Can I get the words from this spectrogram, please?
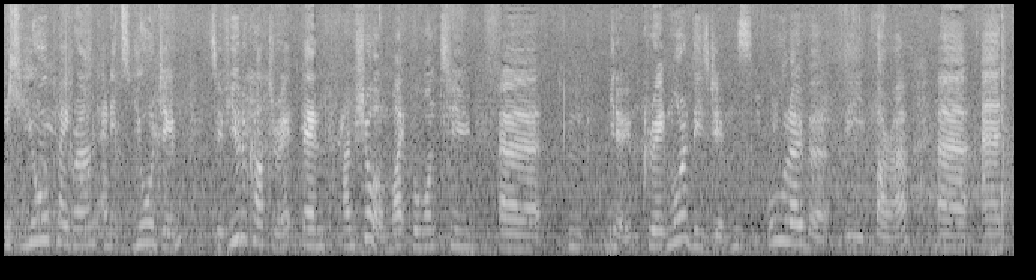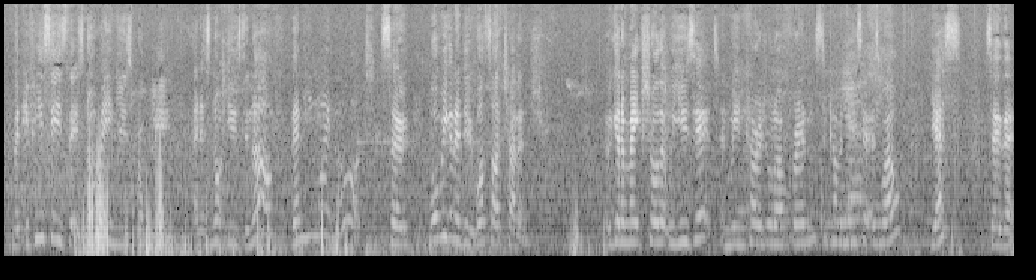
it's your playground and it's your gym. So if you look after it, then I'm sure Mike will want to, uh, you know, create more of these gyms all over the borough. Uh, and but if he sees that it's not being used properly and it's not used enough, then he might not. So what are we going to do? What's our challenge? Are we going to make sure that we use it and we encourage all our friends to come and use it as well? Yes? So that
